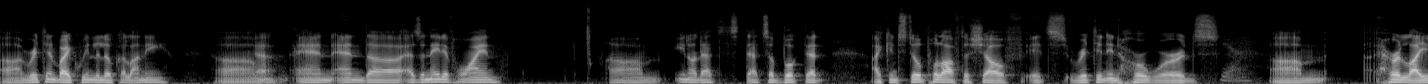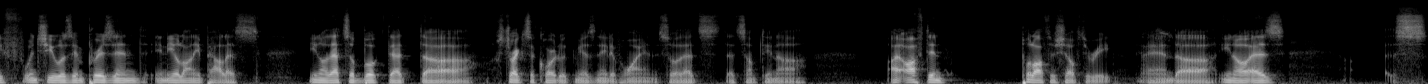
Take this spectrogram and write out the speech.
uh, written by Queen Liliuokalani, um, Yeah. and and uh, as a native Hawaiian, um, you know that's that's a book that I can still pull off the shelf. It's written in her words. Yeah. um, her life when she was imprisoned in Iolani Palace. You know, that's a book that uh, strikes a chord with me as a native Hawaiian. So that's that's something uh, I often pull off the shelf to read. And uh, you know, as s-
